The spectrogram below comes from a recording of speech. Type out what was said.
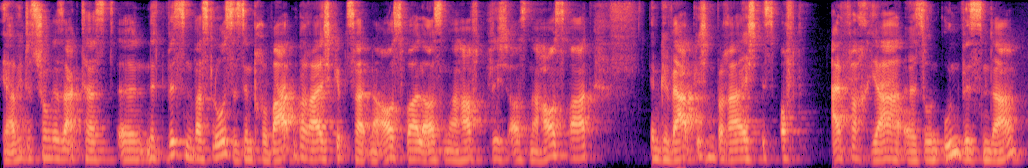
ja, wie du es schon gesagt hast, äh, nicht wissen, was los ist. Im privaten Bereich gibt es halt eine Auswahl aus einer Haftpflicht, aus einer Hausrat. Im gewerblichen Bereich ist oft einfach ja äh, so ein Unwissen da.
